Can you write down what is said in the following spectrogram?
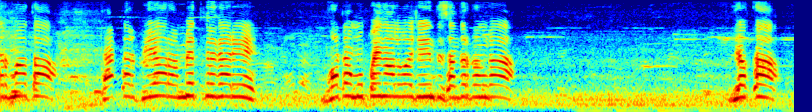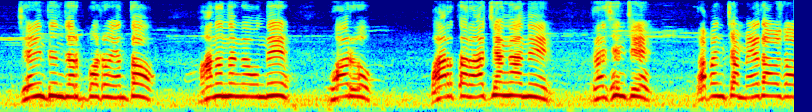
నిర్మాత డాక్టర్ బిఆర్ అంబేద్కర్ గారి నూట ముప్పై నాలుగవ జయంతి సందర్భంగా ఈ యొక్క జయంతిని జరుపుకోవడం ఎంతో ఆనందంగా ఉంది. వారు భారత రాజ్యాంగాన్ని రచించి ప్రపంచ మేధావిగా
